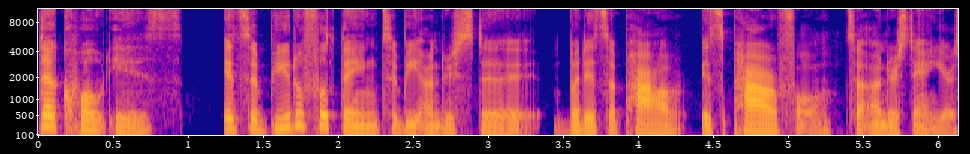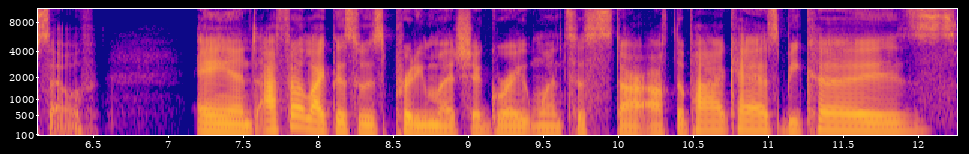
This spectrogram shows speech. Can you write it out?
The quote is It's a beautiful thing to be understood, but it's a power it's powerful to understand yourself. And I felt like this was pretty much a great one to start off the podcast because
